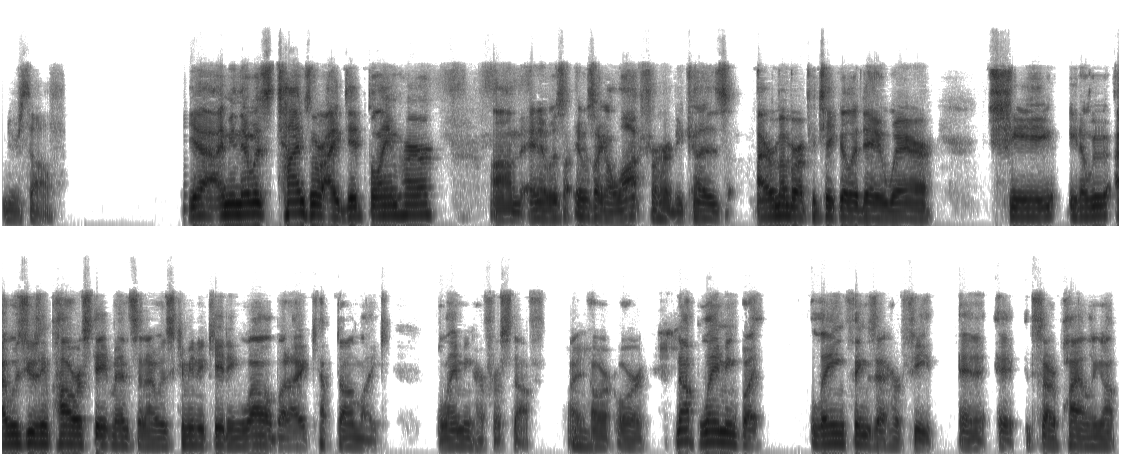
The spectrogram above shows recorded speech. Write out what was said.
yourself. Yeah, I mean, there was times where I did blame her, um, and it was it was like a lot for her because I remember a particular day where she, you know, we, I was using power statements and I was communicating well, but I kept on like blaming her for stuff, right? Mm. or or not blaming, but laying things at her feet, and it, it, it started piling up,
